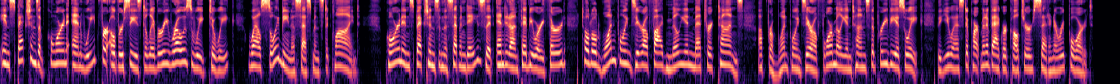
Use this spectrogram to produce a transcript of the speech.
inspections of corn and wheat for overseas delivery rose week to week, while soybean assessments declined. Corn inspections in the seven days that ended on February 3rd totaled 1.05 million metric tons, up from 1.04 million tons the previous week, the U.S. Department of Agriculture said in a report.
